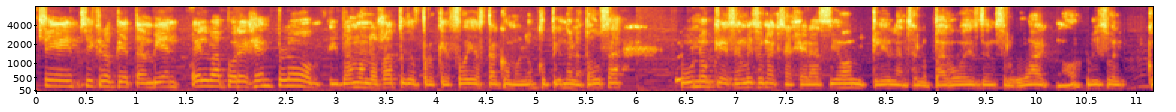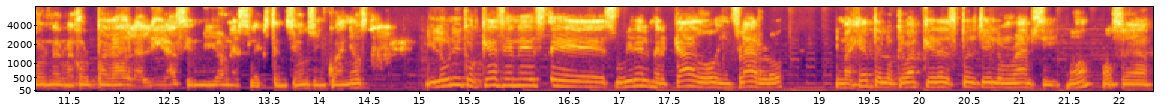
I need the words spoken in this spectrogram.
Sí, sí, creo que también. Elba, por ejemplo, y vámonos rápido porque fue está como loco pidiendo la pausa. Uno que se me hizo una exageración y Cleveland se lo pagó es Denzel Ward, ¿no? Lo hizo el corner mejor pagado de la liga, 100 millones la extensión, 5 años. Y lo único que hacen es eh, subir el mercado, inflarlo. Imagínate lo que va a querer después Jalen Ramsey, ¿no? O sea,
